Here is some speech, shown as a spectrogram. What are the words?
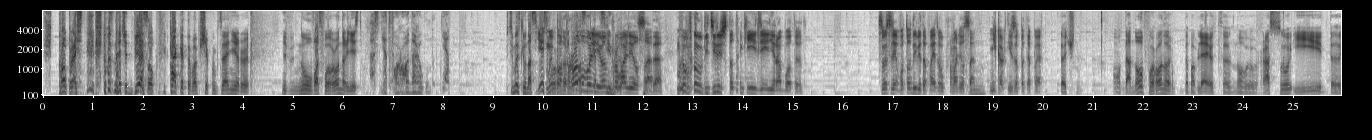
что, прости, что значит без оп? Как это вообще функционирует? Ну, у вас For Honor есть. У нас нет For Honor, нет. В смысле, у нас есть Мы For Honor, попробовали, и он сингла. провалился. Да. Мы убедились, что такие идеи не работают. В смысле, вот он именно поэтому провалился. Mm. Никак не за ПТП. Точно. О, да, но в For Honor добавляют э, новую расу, и да,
